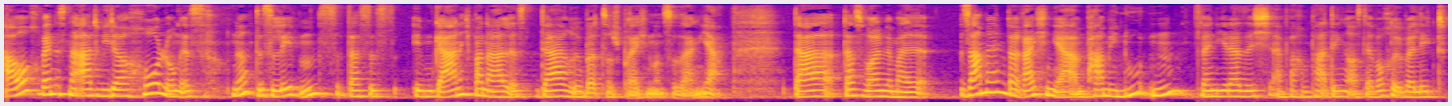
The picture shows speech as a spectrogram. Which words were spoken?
auch wenn es eine Art Wiederholung ist ne, des Lebens, dass es eben gar nicht banal ist, darüber zu sprechen und zu sagen, ja, da, das wollen wir mal sammeln. Da reichen ja ein paar Minuten, wenn jeder sich einfach ein paar Dinge aus der Woche überlegt,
